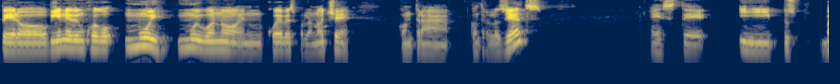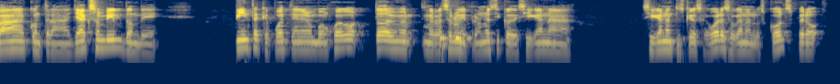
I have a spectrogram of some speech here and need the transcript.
Pero viene de un juego muy, muy bueno en jueves por la noche contra, contra los Jets. Este, y pues va contra Jacksonville, donde pinta que puede tener un buen juego. Todavía me, me reservo mi pronóstico de si gana si ganan tus queridos Jaguares o ganan los Colts, pero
